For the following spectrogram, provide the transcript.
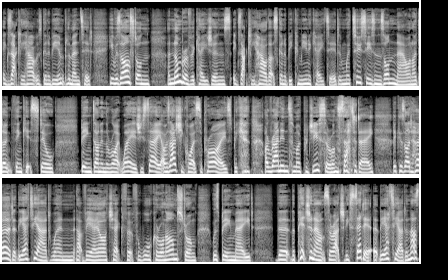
exactly how it was going to be implemented. He was asked on a number of occasions exactly how that's going to be communicated. And we're two seasons on now, and I don't think it's still being done in the right way, as you say. I was actually quite surprised because I ran into my producer on Saturday because I'd heard at the Etihad when that VAR check for, for Walker on Armstrong was being made. The, the pitch announcer actually said it at the Etihad, and that's,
